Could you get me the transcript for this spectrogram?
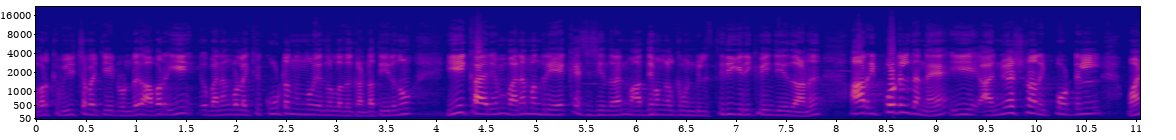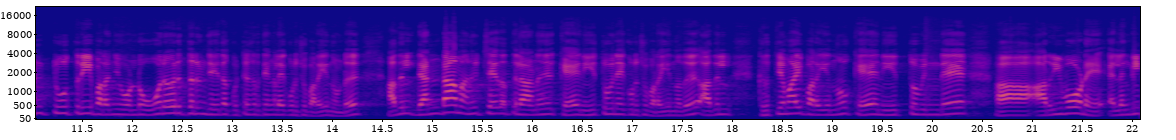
അവർക്ക് വീഴ്ച പറ്റിയിട്ടുണ്ട്. അവർ ഈ വനം കൊള്ളയ്ക്ക് കൂട്ടുനിന്നു എന്നുള്ളത് കണ്ടെത്തിയിരുന്നു. ഈ കാര്യം വനം മന്ത്രി എ കെ ശശീന്ദ്രൻ മാധ്യമങ്ങൾക്ക് മുൻപിൽ സ്ഥിരീകരിക്കുകയും ചെയ്തതാണ്. ആ റിപ്പോർട്ടിൽ തന്നെ ഈ അന്വേഷണ റിപ്പോർട്ടിൽ വൺ ടു ത്രീ പറഞ്ഞുകൊണ്ട് ഓരോരുത്തരും ചെയ്ത കുറ്റകൃത്യങ്ങളെക്കുറിച്ച് പറയുന്നുണ്ട്. അതിൽ രണ്ടാം അനുച്ഛേദത്തിലാണ് കെ നീത്തുവിനെ കുറിച്ച് പറയുന്നത്. അതിൽ കൃത്യമായി പറയുന്നു കെ നീത്തുവിന്റെ അറിവോടെ അല്ലെങ്കിൽ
